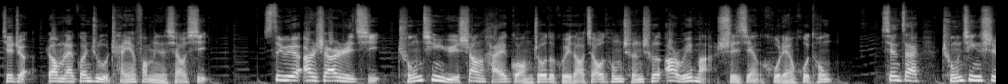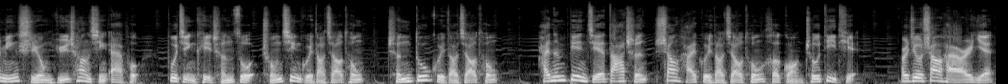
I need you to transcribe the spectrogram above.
接着，让我们来关注产业方面的消息。四月二十二日起，重庆与上海、广州的轨道交通乘车二维码实现互联互通。现在，重庆市民使用渝畅行 App，不仅可以乘坐重庆轨道交通、成都轨道交通，还能便捷搭乘上海轨道交通和广州地铁。而就上海而言，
